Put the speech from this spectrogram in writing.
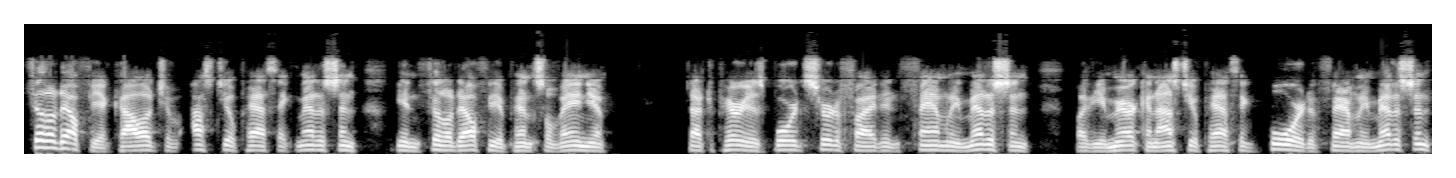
Philadelphia College of Osteopathic Medicine in Philadelphia, Pennsylvania. Dr. Perry is board certified in family medicine by the American Osteopathic Board of Family Medicine.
